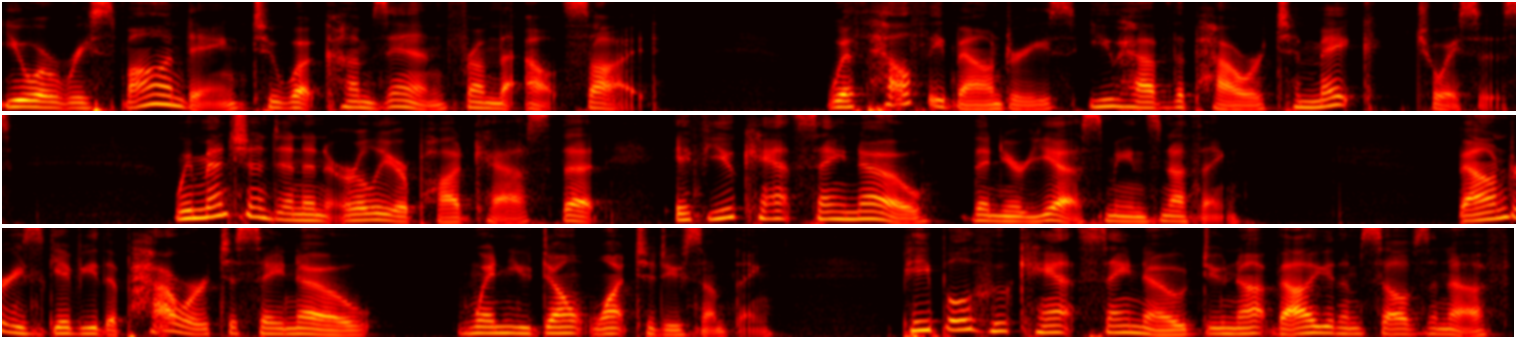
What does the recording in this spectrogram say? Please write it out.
You are responding to what comes in from the outside. With healthy boundaries, you have the power to make choices. We mentioned in an earlier podcast that if you can't say no, then your yes means nothing. Boundaries give you the power to say no when you don't want to do something. People who can't say no do not value themselves enough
